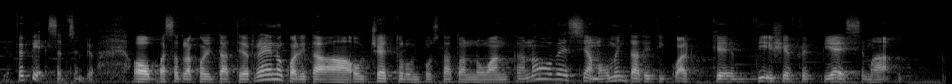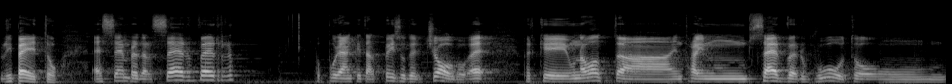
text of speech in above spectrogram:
di fps ad esempio ho abbassato la qualità terreno, qualità oggetto l'ho impostato a 99 siamo aumentati di qualche 10 fps ma ripeto è sempre dal server oppure anche dal peso del gioco eh perché una volta entrai in un server vuoto, un,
